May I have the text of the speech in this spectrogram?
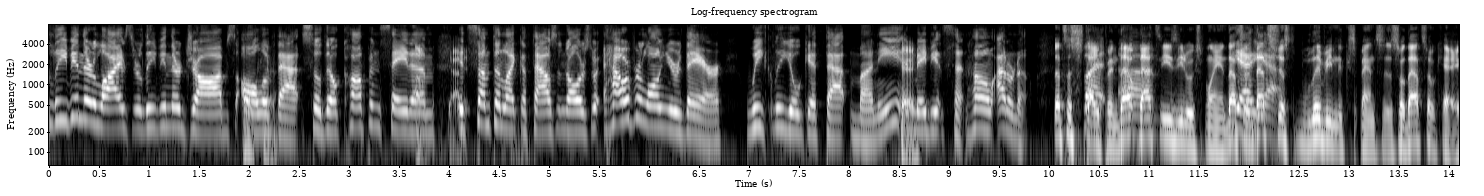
they're leaving their lives, they're leaving their jobs, all of that. So they'll compensate oh, them. got it's something like a thousand dollars. However long you're there, weekly you'll get that money, Okay. and maybe it's sent home. I don't know. That's a stipend. that, um, that's easy to explain. That's yeah, that's yeah. just living expenses, so that's okay.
